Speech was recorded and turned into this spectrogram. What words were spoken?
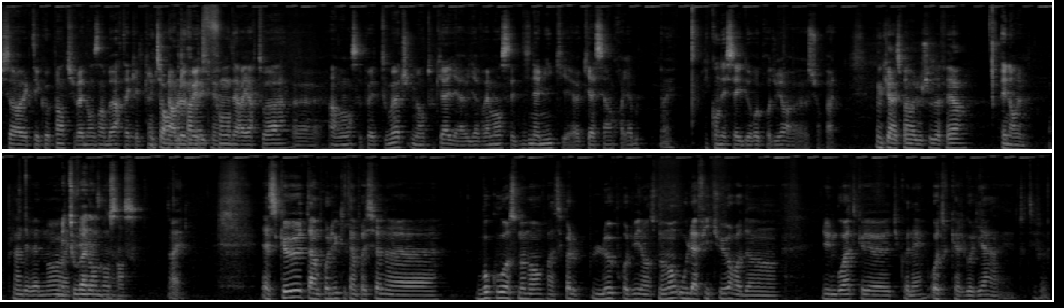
tu sors avec tes copains, tu vas dans un bar, tu as quelqu'un qui parle lever de fond derrière toi. Euh, à un moment ça peut être too much, mais en tout cas il y a, il y a vraiment cette dynamique qui est, qui est assez incroyable Ouais. et qu'on essaye de reproduire euh, sur Paris. Donc il reste pas mal de choses à faire, Énormément. plein d'événements. Mais tout va dans le bon sens. Ouais. Est-ce que tu as un produit qui t'impressionne euh, beaucoup en ce moment? Enfin, C'est quoi le, le produit en ce moment ou la feature d'un- d'une boîte que tu connais, autre qu'Algolia et toutes ces choses?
